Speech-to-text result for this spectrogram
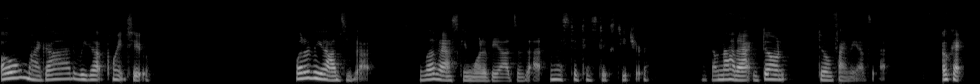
Oh my god, we got 0.2. What are the odds of that? I love asking what are the odds of that. I'm a statistics teacher. Like I'm not don't don't find the odds of that. Okay,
